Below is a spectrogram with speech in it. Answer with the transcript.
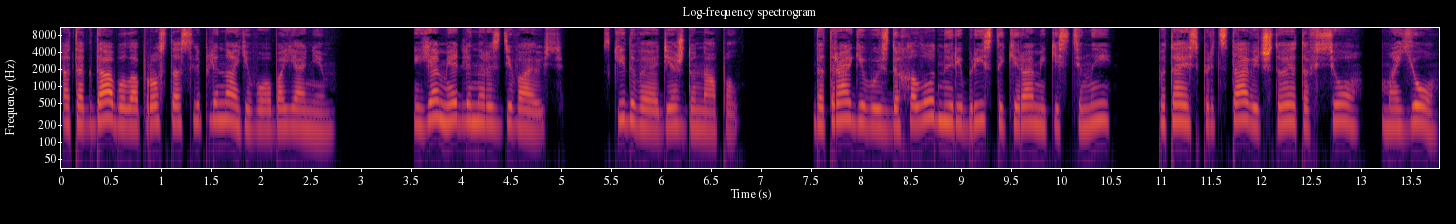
А тогда была просто ослеплена его обаянием я медленно раздеваюсь, скидывая одежду на пол. Дотрагиваюсь до холодной ребристой керамики стены, пытаясь представить, что это все мое.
